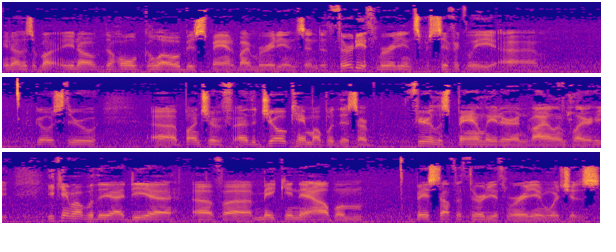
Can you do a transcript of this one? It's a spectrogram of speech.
You know, there's a, you know, the whole globe is spanned by meridians, and the 30th meridian specifically um, goes through uh, a bunch of. Uh, the Joe came up with this. Our fearless band leader and violin player. He he came up with the idea of uh, making the album based off the 30th meridian, which is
